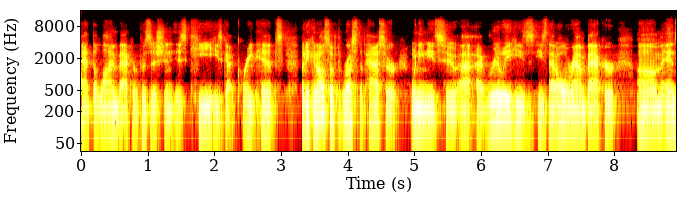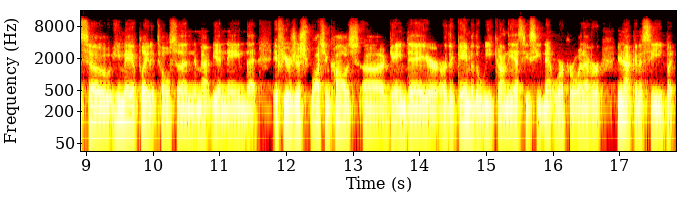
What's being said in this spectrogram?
at the linebacker position is key. He's got great hips, but he can also rush the passer when he needs to. I, I really, he's he's that all around backer. Um, and so he may have played at Tulsa, and it might be a name that if you're just watching college uh, game day or, or the game of the week on the SEC network or whatever, you're not going to see. But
